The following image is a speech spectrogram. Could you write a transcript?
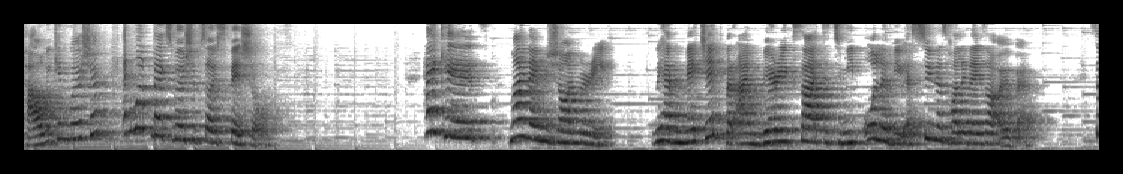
how we can worship, and what makes worship so special. Hey, kids! My name is Jean Marie. We haven't met yet, but I'm very excited to meet all of you as soon as holidays are over. So,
